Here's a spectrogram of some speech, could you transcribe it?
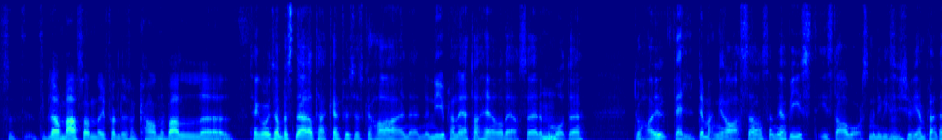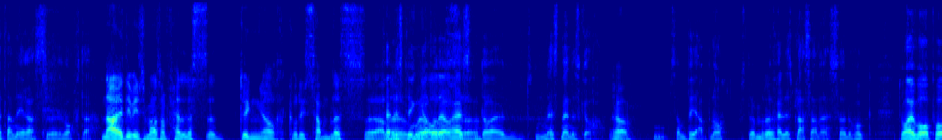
så det- blir mer sånn Jeg føler det er sånn karneval uh... Tenk også sånn besnærende tanke en først skal ha en, en, nye planeter her og der, så er det på en Mm. måte Du har jo veldig mange raser som de har vist i Star Wars, men de viser ikke hjemplanetene deres øh, ofte. Nei, de viser mer som felles eh, dynger hvor de samles. eh, Felles dynger, og der er, der er mest mennesker. eh, Ja, Som på Jabna. stemmer På det. fellesplassene. Så du, får, du har jo vært på,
